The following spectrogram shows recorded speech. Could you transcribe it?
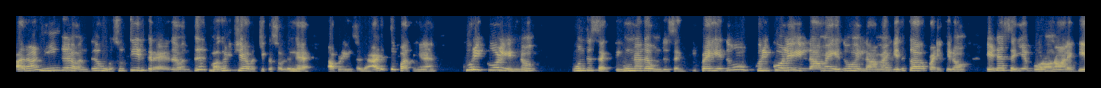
அதனால நீங்க வந்து உங்க சுத்தி இருக்கிற இதை வந்து மகிழ்ச்சியா வச்சுக்க சொல்லுங்க அப்படின்னு சொல்லு. அடுத்து பாத்தீங்கன்னா குறிக்கோள் என்னும் உந்து சக்தி உன்னத உந்து சக்தி. இப்ப எதுவும் குறிக்கோளே இல்லாம எதுவும் இல்லாம எதுக்காக படிக்கிறோம்? என்ன செய்ய போறோம் நாளைக்கு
